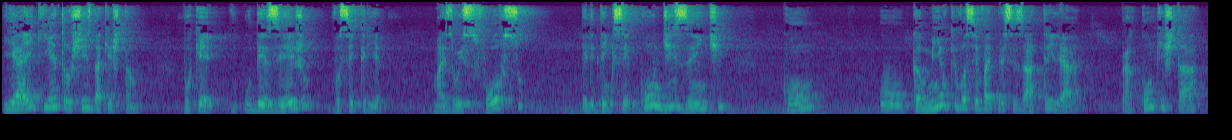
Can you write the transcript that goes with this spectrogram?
E é aí que entra o X da questão, porque o desejo você cria, mas o esforço ele tem que ser condizente com o caminho que você vai precisar trilhar para conquistar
